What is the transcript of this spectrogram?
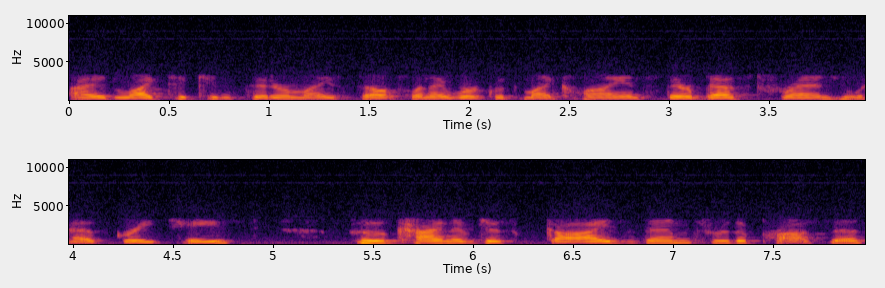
I'd like to consider myself, when I work with my clients, their best friend who has great taste, who kind of just guides them through the process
